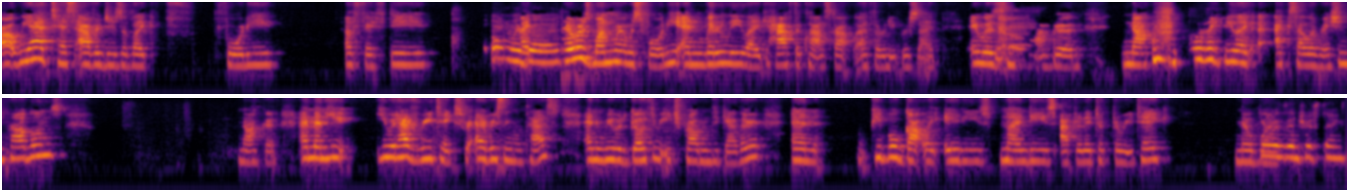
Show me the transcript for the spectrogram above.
uh, we had test averages of like forty, of fifty. Oh my Like, god. There was one where it was 40 and literally like half the class got a 30%. It was not good. Not it would like be like acceleration problems. Not good. And then he he would have retakes for every single test and we would go through each problem together and people got like 80s, 90s after they took the retake. No It was interesting.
